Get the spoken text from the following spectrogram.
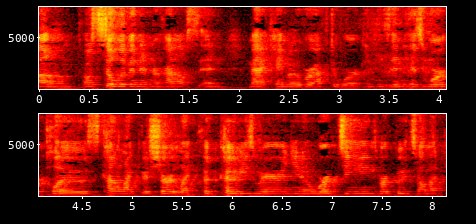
Um, I was still living in her house, and Matt came over after work, and he's in his work clothes, kind of like a shirt like Cody's wearing, you know, work jeans, work boots, all that.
